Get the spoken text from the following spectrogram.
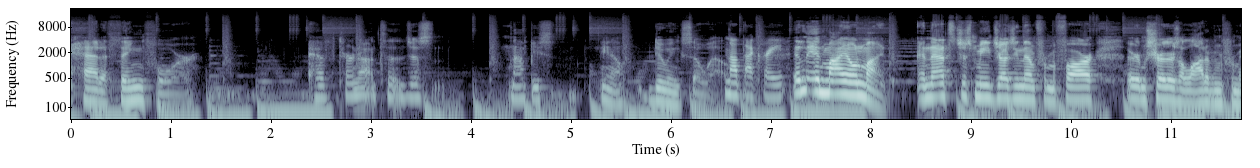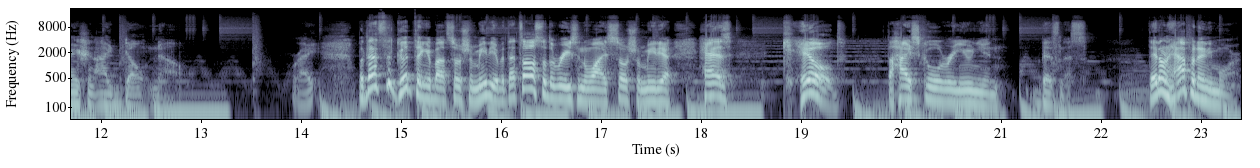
had a thing for have turned out to just not be, you know, doing so well. Not that great. in, in my own mind. And that's just me judging them from afar. I'm sure there's a lot of information I don't know. Right? But that's the good thing about social media, but that's also the reason why social media has killed the high school reunion business. They don't happen anymore.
